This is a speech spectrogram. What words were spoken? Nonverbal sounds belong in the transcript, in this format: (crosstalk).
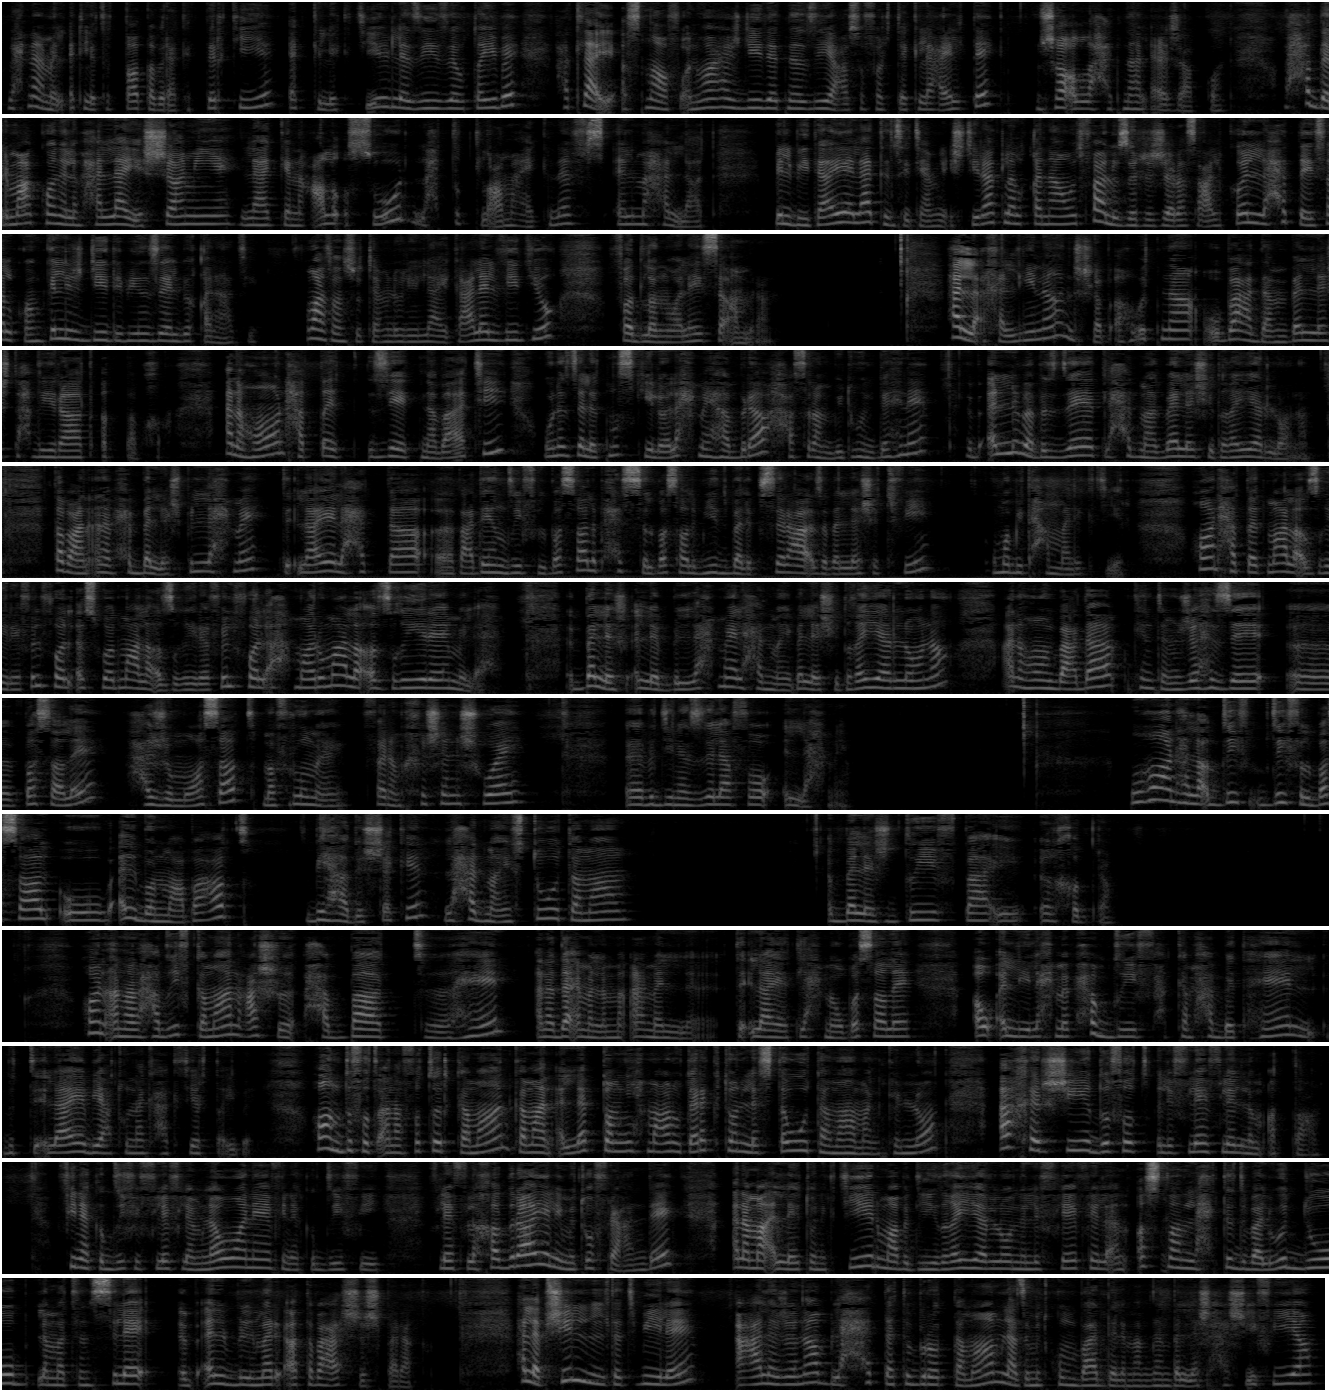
ورح نعمل أكلة الطاطبرك التركية. أكلة كتير لذيذة وطيبة. حتلاقي أصناف وأنواع جديدة تنزليها على سفرتك لعيلتك. إن شاء الله حتنال إعجابكم. وحضر معكم المحلاية الشامية لكن على الأصول رح تطلع معك نفس المحلات. بالبداية لا تنسي تعملي اشتراك للقناة وتفعلوا زر الجرس على الكل لحتى يصلكم كل جديد بينزل بقناتي. وما تنسوا تعملوا لي لايك على الفيديو فضلا وليس أمرا. هلأ خلينا نشرب قهوتنا وبعدها نبلش تحضيرات الطبخة. أنا هون حطيت زيت نباتي ونزلت نص كيلو لحمة هبرة حصرا بدون دهنة بقلبها بالزيت لحد ما تبلش يتغير لونها. طبعا أنا بحب بلش باللحمة تقلاية لحتى آه، بعدين نضيف البصل بحس البصل بيدبل بسرعة إذا بلشت فيه وما بيتحمل كتير. هون حطيت معلقة صغيرة فلفل أسود معلقة صغيرة فلفل أحمر ومعلقة صغيرة ملح. ببلش قلب باللحمة لحد ما يبلش يتغير لونها. أنا هون بعدها كنت مجهزة آه، بصلة حجم وسط مفرومة فرم خشن شوي آه، بدي نزلها فوق اللحمة. وهون هلا بضيف بضيف البصل وبقلبهم مع بعض بهذا الشكل لحد ما يستووا تمام. ببلش ضيف باقي الخضرة. هون أنا رح أضيف كمان عشر حبات هيل. أنا دائما لما أعمل تقلاية لحمة وبصلة أو قلي لحمة بحب ضيف كم حبة هيل بالتقلاية بيعطوا نكهة كتير طيبة. هون ضفت أنا فطر كمان كمان قلبتهم منيح معهم وتركتهم لستووا تماما كلهم. آخر شي ضفت الفليفلة المقطعة. فينك تضيفي فليفلة ملونة فينك تضيفي فليفلة خضراء يلي متوفرة عندك. أنا ما قليتهم كتير ما بدي يتغير لون الفليفلة لأن أصلا رح تدبل وتدوب لما تنسلق بقلب المرقة تبع الششبرك. هلأ بشيل التتبيلة على جنب لحتى تبرد تمام لازم تكون باردة لما بدنا نبلش حشي فيها.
